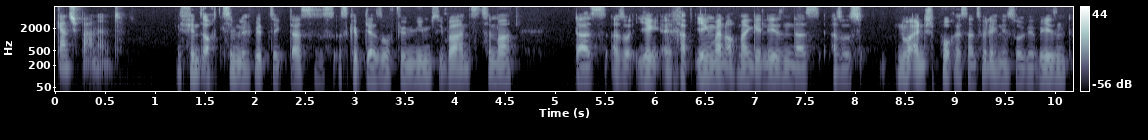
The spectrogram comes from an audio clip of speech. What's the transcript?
ganz spannend. Ich finde es auch ziemlich witzig, dass es, es gibt ja so viele Memes über Hans Zimmer, dass, also ich habe irgendwann auch mal gelesen, dass, also es, nur ein Spruch ist natürlich nicht so gewesen,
